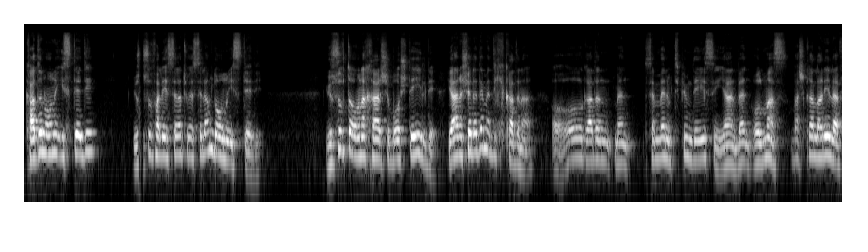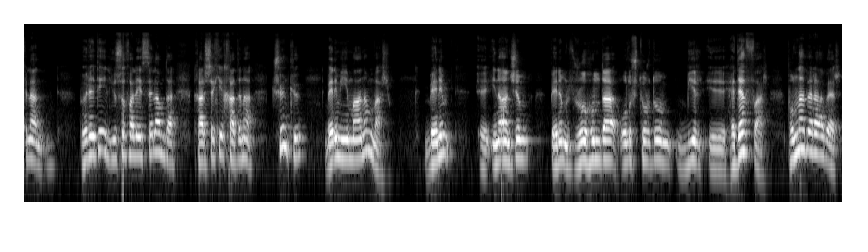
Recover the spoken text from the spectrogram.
kadın onu istedi. Yusuf Aleyhisselatü Vesselam da onu istedi. Yusuf da ona karşı boş değildi. Yani şöyle demedi ki kadına. O kadın ben sen benim tipim değilsin. Yani ben olmaz. Başkalarıyla falan böyle değil. Yusuf Aleyhisselam da karşıdaki kadına çünkü benim imanım var. Benim e, inancım, benim ruhumda oluşturduğum bir e, hedef var. Bununla beraber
